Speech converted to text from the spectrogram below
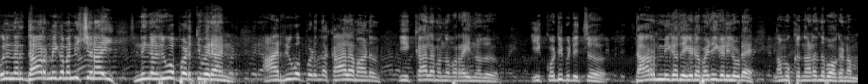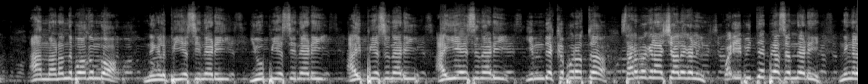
ഒരു നല്ല ധാർമ്മിക മനുഷ്യനായി നിങ്ങൾ രൂപപ്പെടുത്തി വരാൻ ആ രൂപപ്പെടുന്ന കാലമാണ് ഈ കാലം എന്ന് പറയുന്നത്. ഈ കൊടി പിടിച്ച് ധാർമ്മികതയുടെ വഴികളിലൂടെ നമുക്ക് നടന്നു പോകണം. ആ നടന്നു പോകുമ്പോൾ നിങ്ങൾ പി എസ് സി നേടി യു പി എസ് സി നേടി ഐ പി എസ് നേടി ഐ എ എസ് നേടി ഇന്ത്യയ്ക്ക് പുറത്ത് സർവകലാശാലകളിൽ വലിയ വിദ്യാഭ്യാസം നേടി നിങ്ങൾ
